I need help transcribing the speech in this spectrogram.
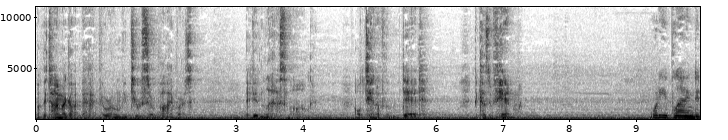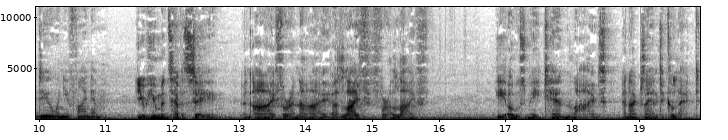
By the time I got back, there were only two survivors. They didn't last long. All ten of them dead. Because of him. What are you planning to do when you find him? You humans have a saying. An eye for an eye, a life for a life. He owes me ten lives, and I plan to collect.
